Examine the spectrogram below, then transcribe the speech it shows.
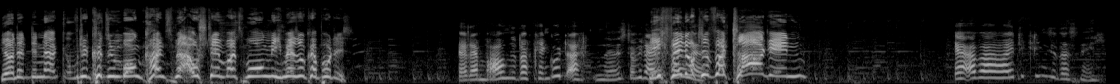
Ja, dann, dann, dann können Sie morgen keins mehr ausstellen, weil es morgen nicht mehr so kaputt ist. Ja, dann brauchen Sie doch kein Gutachten. Dann ist doch wieder Ich will doch den verklagen. Ja, aber heute kriegen Sie das nicht.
